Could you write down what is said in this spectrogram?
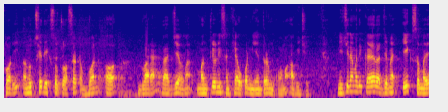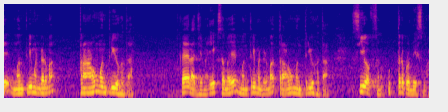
સોરી, અનુચ્છેદ એકસો ચોસઠ, વન અ દ્વારા રાજ્યમાં મંત્રીઓની સંખ્યા ઉપર નિયંત્રણ મૂકવામાં આવ્યું છે. નીચેનામાંથી કયા રાજ્યમાં એક સમયે મંત્રીમંડળમાં ત્રાણું મંત્રીઓ હતા? કયા રાજ્યમાં એક સમયે મંત્રીમંડળમાં ત્રાણું મંત્રીઓ હતા? સી ઓપ્શન, ઉત્તર પ્રદેશમાં.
